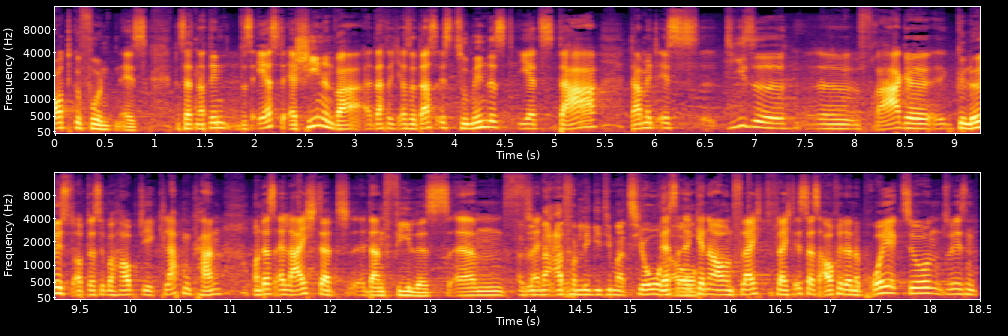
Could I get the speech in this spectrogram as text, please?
Ort gefunden ist. Das heißt, nachdem das erste erschienen war, dachte ich, also das ist zumindest jetzt da. Damit ist diese äh, Frage gelöst, ob das überhaupt je klappen kann. Und das erleichtert dann vieles. Ähm, also eine Art von Legitimation das, auch. Genau, und vielleicht, vielleicht ist das auch wieder eine Projektion gewesen.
